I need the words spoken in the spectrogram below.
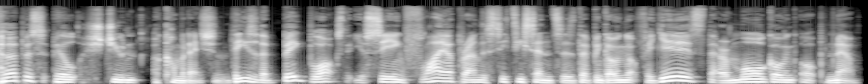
Purpose built student accommodation. These are the big blocks that you're seeing fly up around the city centres. They've been going up for years. There are more going up now.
